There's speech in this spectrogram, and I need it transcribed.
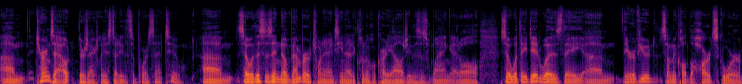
um, it turns out there's actually a study that supports that too. Um, so this is in November of 2019 out of Clinical Cardiology. This is Wang et al. So what they did was they um, they reviewed something called the Heart Score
